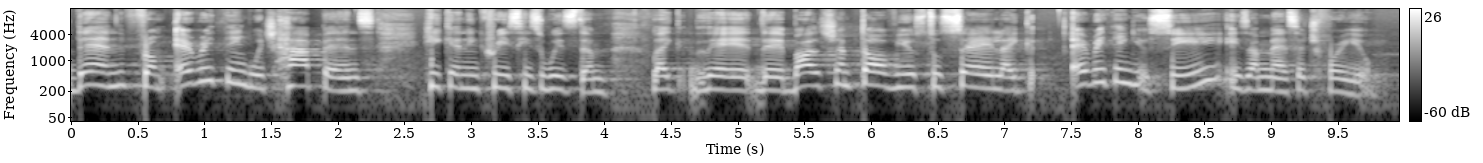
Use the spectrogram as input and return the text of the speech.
then from everything which happens, he can increase his wisdom. Like the, the Baal Shem Tov used to say, like, everything you see is a message for you.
